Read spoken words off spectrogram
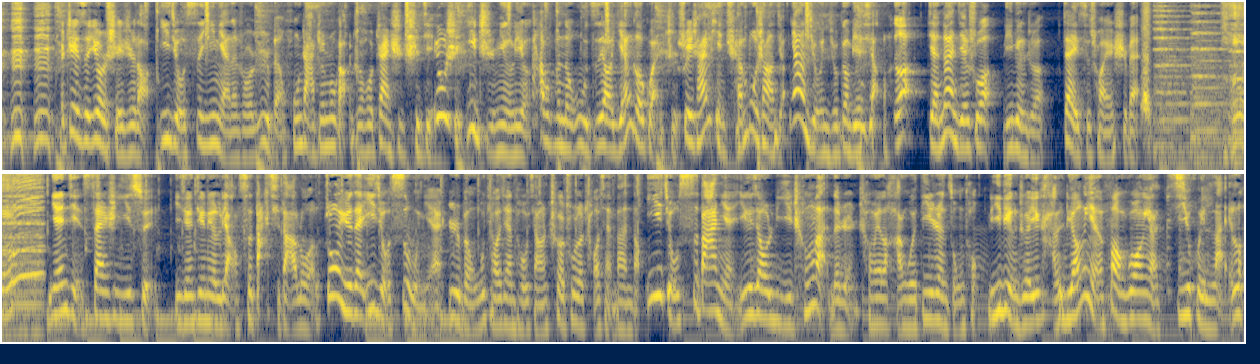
这次又是谁知道？一九四一年的时候，日本轰炸珍珠港之后，战事吃紧，又是一纸命令，大部分的物资要严格管制，水产品全部上缴，酿酒你就更别想了。得，简短截说，李秉哲再一次创业失败。年仅三十一岁，已经经历了两次大起大落了。终于在一九四五年，日本无条件投降，撤出了朝鲜半岛。一九四八年，一个叫李承晚的人成为了韩国第一任总统。李秉哲一看，两眼放光呀，机会来了。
